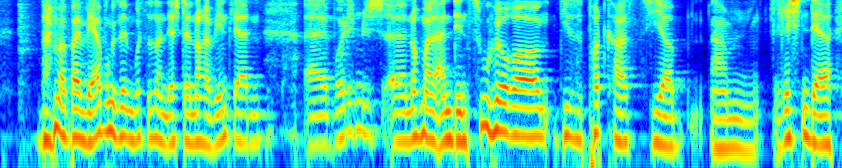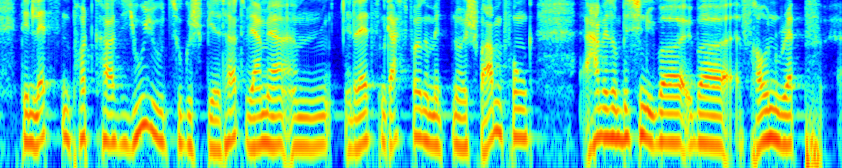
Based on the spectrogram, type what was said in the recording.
weil wir bei Werbung sind, muss das an der Stelle noch erwähnt werden, äh, wollte ich mich äh, nochmal an den Zuhörer dieses Podcasts hier ähm, richten, der den letzten Podcast Juju zugespielt hat. Wir haben ja ähm, in der letzten Gastfolge mit Neuschwabenfunk, äh, haben wir so ein bisschen über, über Frauenrap äh,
